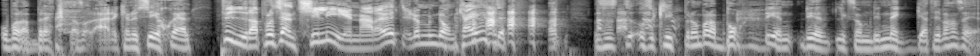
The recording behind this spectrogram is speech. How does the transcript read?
och bara berättar så, "Nej, det kan du se själv, 4% chilenare, vet du, de, de kan ju inte... Och så, och så klipper de bara bort det, det, liksom, det negativa han säger.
